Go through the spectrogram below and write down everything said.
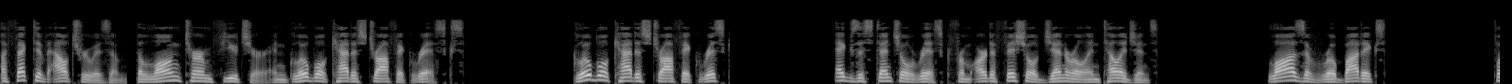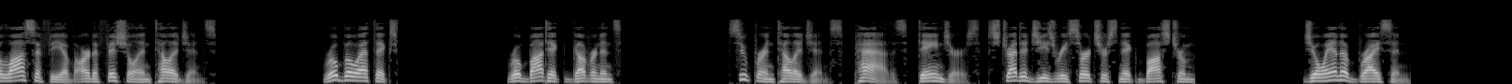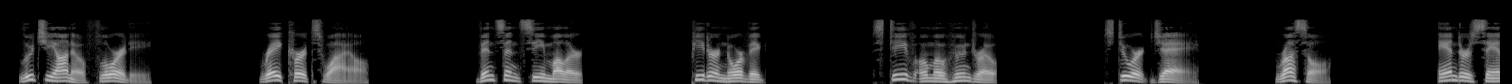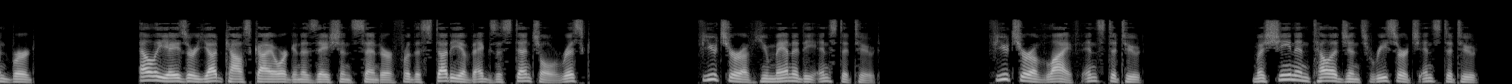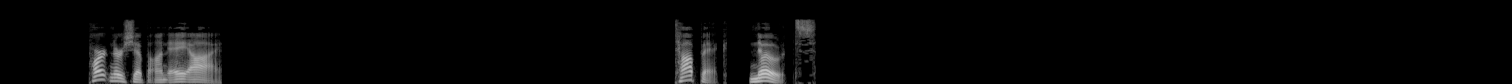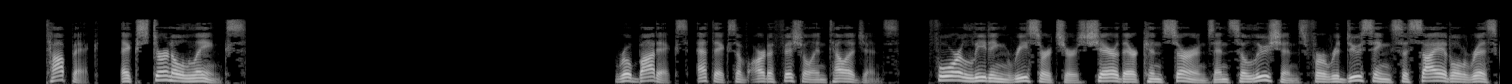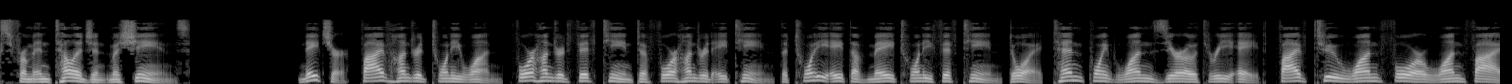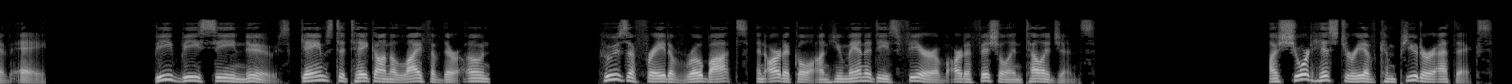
Effective altruism, the long-term future and global catastrophic risks. Global catastrophic risk. Existential risk from artificial general intelligence. Laws of robotics Philosophy of artificial intelligence. Roboethics. Robotic governance. Superintelligence, Paths, Dangers, Strategies Researchersnick Bostrom. Joanna Bryson. Luciano Floridi. Ray Kurzweil. Vincent C. Muller. Peter Norvig. Steve Omohundro. Stuart J. Russell Anders Sandberg Eliezer Yudkowsky Organization Center for the Study of Existential Risk Future of Humanity Institute Future of Life Institute Machine Intelligence Research Institute Partnership on AI Topic. Notes Topic. External links. Robotics, Ethics of Artificial Intelligence. Four leading researchers share their concerns and solutions for reducing societal risks from intelligent machines. Nature 521 415 to 418 the 28th of May 2015 doi 10.1038 521415a BBC News Games to take on a life of their own Who's Afraid of Robots? An article on humanity's fear of artificial intelligence. A Short History of Computer Ethics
